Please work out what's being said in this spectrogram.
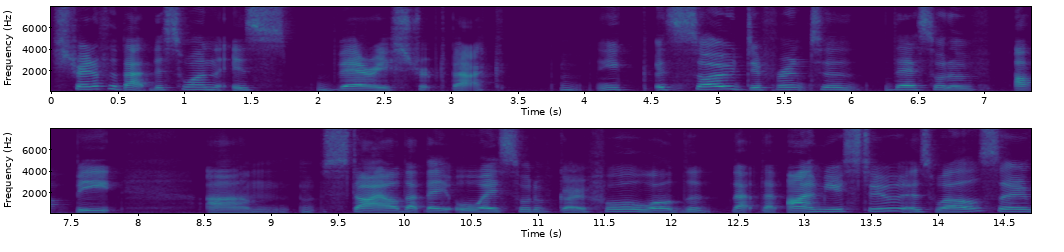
straight off the bat this one is very stripped back. You, it's so different to their sort of upbeat um, style that they always sort of go for well the that that I'm used to as well. So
